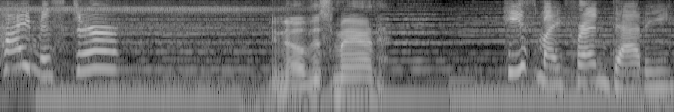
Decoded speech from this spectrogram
hi, mister. You know this man? He's my friend, Daddy.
